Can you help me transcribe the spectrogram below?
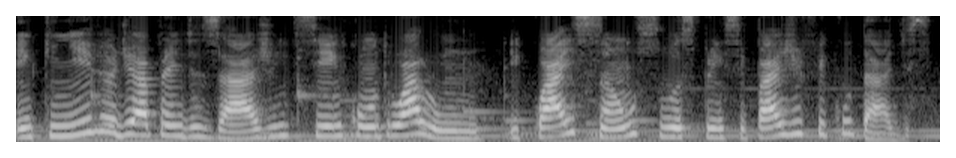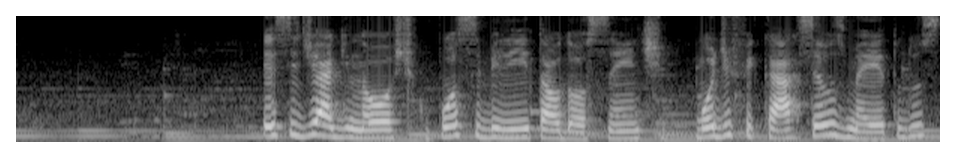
em que nível de aprendizagem se encontra o aluno e quais são suas principais dificuldades. Esse diagnóstico possibilita ao docente modificar seus métodos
